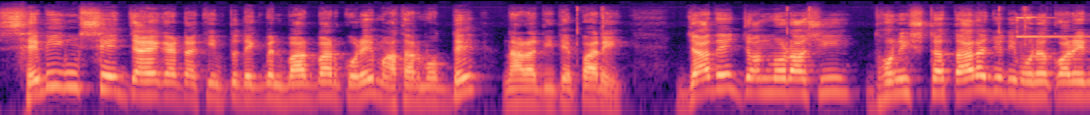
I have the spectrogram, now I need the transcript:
সেভিংসের জায়গাটা কিন্তু দেখবেন বারবার করে মাথার মধ্যে নাড়া দিতে পারে। যাদের জন্মরাশি ধনিষ্ঠা তারা যদি মনে করেন,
